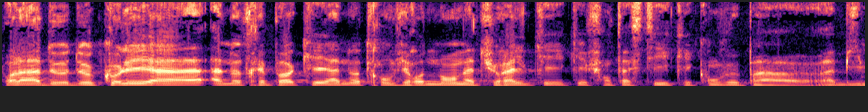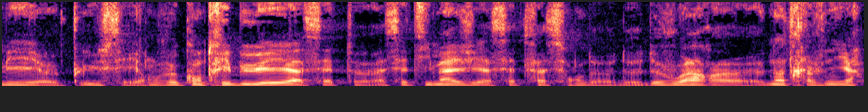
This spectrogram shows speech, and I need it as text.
voilà, de, de coller à, à, notre époque et à notre environnement naturel qui est, qui est fantastique et qu'on veut pas euh, abîmer euh, plus. Et on veut contribuer à cette, à cette image et à cette façon de, de, de voir euh, notre avenir.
